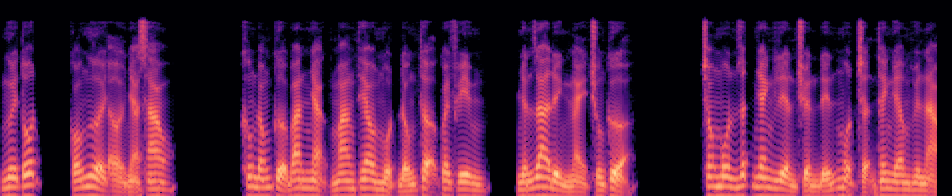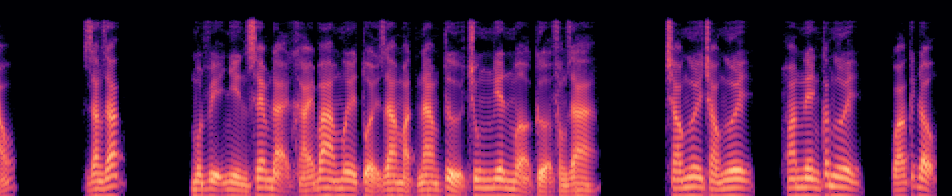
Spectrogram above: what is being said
ngươi tốt, có người ở nhà sao? Không đóng cửa ban nhạc mang theo một đống thợ quay phim, nhấn gia đình này trúng cửa. Trong môn rất nhanh liền truyền đến một trận thanh âm huyền áo giang giác. Một vị nhìn xem đại khái ba mươi tuổi ra mặt nam tử trung niên mở cửa phòng ra. Chào ngươi chào ngươi, hoan nghênh các ngươi, quá kích động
